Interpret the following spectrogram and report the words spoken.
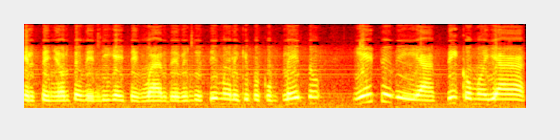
Que el Señor te bendiga y te guarde. Bendecimos el equipo completo. Y este día, así como ya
